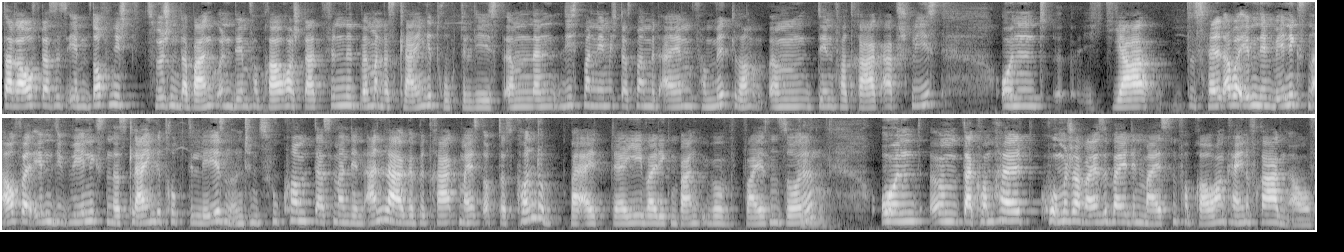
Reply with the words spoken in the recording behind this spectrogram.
darauf, dass es eben doch nicht zwischen der Bank und dem Verbraucher stattfindet, wenn man das Kleingedruckte liest. Ähm, dann liest man nämlich, dass man mit einem Vermittler ähm, den Vertrag abschließt. Und ja, das fällt aber eben den wenigsten auf, weil eben die wenigsten das Kleingedruckte lesen. Und hinzu kommt, dass man den Anlagebetrag meist auf das Konto bei der jeweiligen Bank überweisen soll. Ja. Und ähm, da kommen halt komischerweise bei den meisten Verbrauchern keine Fragen auf.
